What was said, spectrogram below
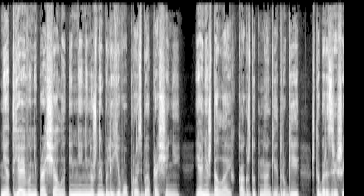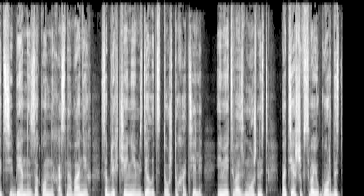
Нет, я его не прощала, и мне не нужны были его просьбы о прощении — я не ждала их, как ждут многие другие, чтобы разрешить себе на законных основаниях с облегчением сделать то, что хотели, иметь возможность, потешив свою гордость,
